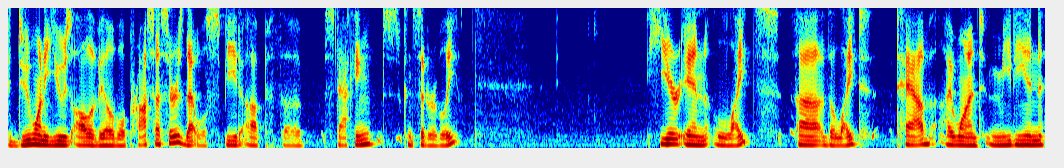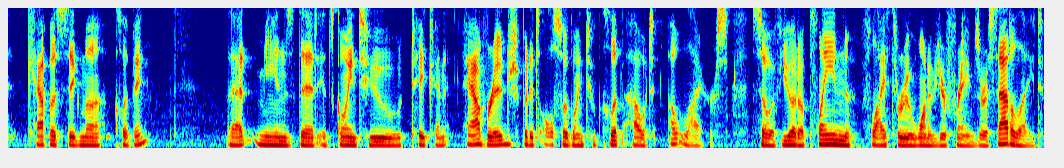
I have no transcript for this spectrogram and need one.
I do want to use all available processors. That will speed up the stacking considerably. Here in lights, uh, the light tab, I want median kappa sigma clipping. That means that it's going to take an average, but it's also going to clip out outliers. So if you had a plane fly through one of your frames or a satellite,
